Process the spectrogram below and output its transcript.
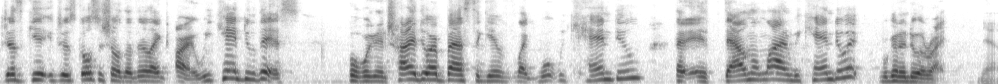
just get just goes to show that they're like, all right, we can't do this, but we're gonna try to do our best to give like what we can do. That if down the line we can do it, we're gonna do it right. Yeah.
